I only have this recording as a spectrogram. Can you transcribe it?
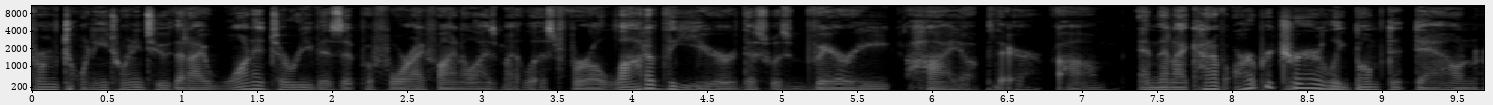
from 2022 that I wanted to revisit before I finalized my list. For a lot of the year, this was very high up there. Um, and then I kind of arbitrarily bumped it down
